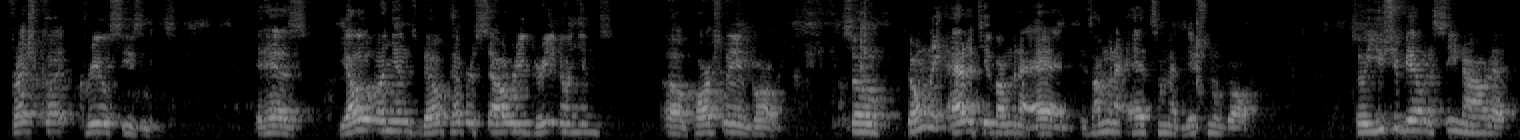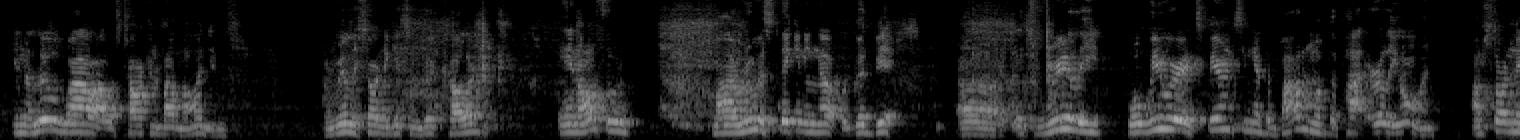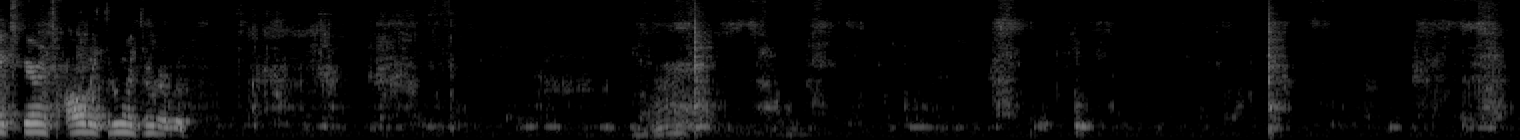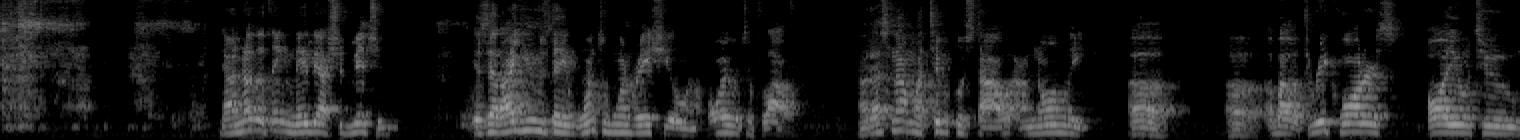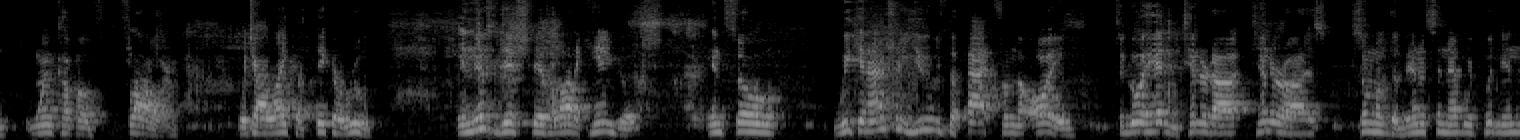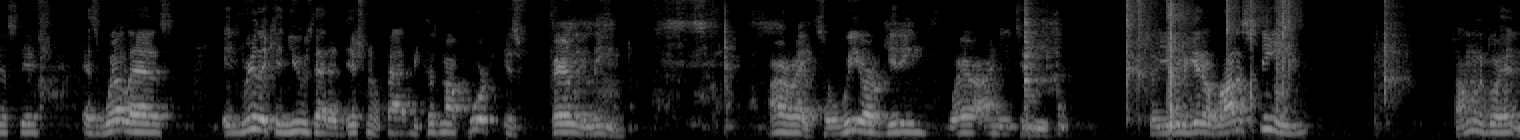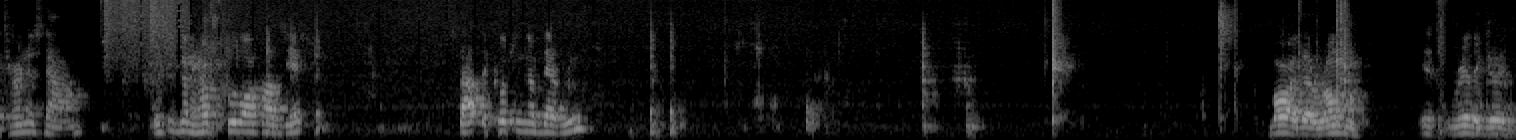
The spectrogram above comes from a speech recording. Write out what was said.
Fresh Cut Creole Seasonings. It has yellow onions, bell peppers, celery, green onions, uh, parsley, and garlic. So the only additive I'm going to add is I'm going to add some additional garlic. So you should be able to see now that in the little while I was talking about my onions, I'm really starting to get some good color. And also, my roux is thickening up a good bit. Uh, it's really what we were experiencing at the bottom of the pot early on, I'm starting to experience all the way through and through the roux. Another thing maybe I should mention is that I used a one-to-one ratio in oil to flour. Now that's not my typical style. I'm normally uh, uh, about three quarters oil to one cup of flour, which I like a thicker roux. In this dish, there's a lot of canned goods, and so we can actually use the fat from the oil to go ahead and tenderize, tenderize some of the venison that we're putting in this dish, as well as it really can use that additional fat because my pork is fairly lean. All right, so we are getting where I need to be. So you're going to get a lot of steam. So I'm going to go ahead and turn this down. This is going to help cool off our dish. Stop the cooking of that roux. Boy, the aroma, it's really good.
